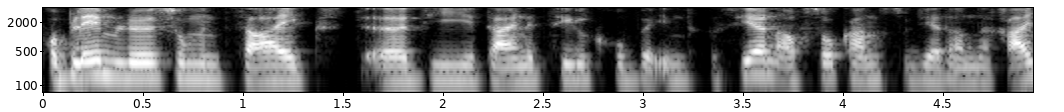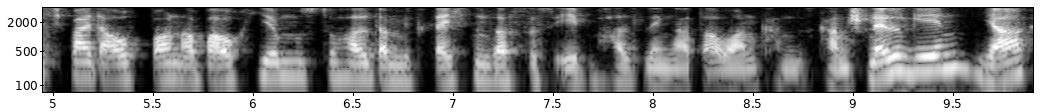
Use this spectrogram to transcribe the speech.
Problemlösungen zeigst, äh, die deine Zielgruppe interessieren. Auch so kannst du dir dann eine Reichweite aufbauen, aber auch hier musst du halt damit rechnen, dass das eben halt länger dauern kann. Es kann schnell gehen, ja,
